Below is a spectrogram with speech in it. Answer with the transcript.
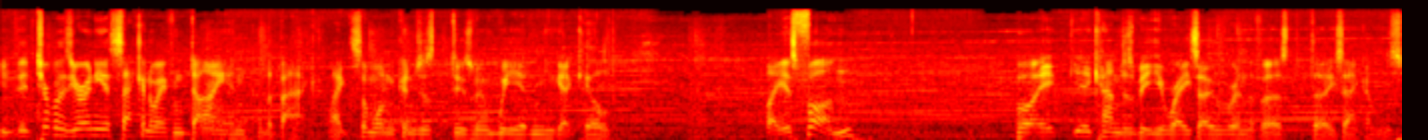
The trouble is, you're only a second away from dying at the back. Like, someone can just do something weird and you get killed. Like, it's fun, but it, it can just be you race over in the first 30 seconds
